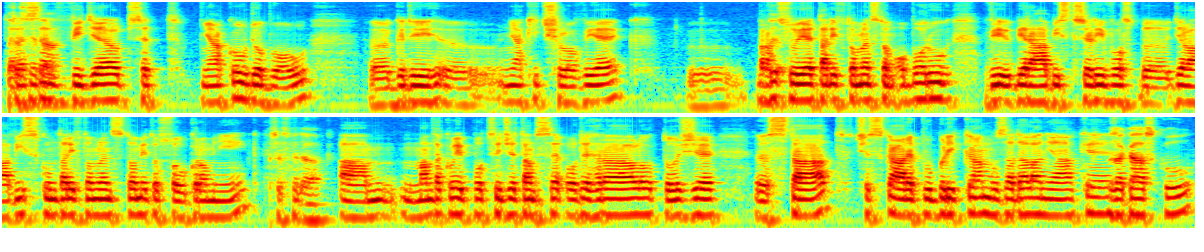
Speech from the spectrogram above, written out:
které Přesně jsem tak. viděl před nějakou dobou, eh, kdy eh, nějaký člověk eh, pracuje tady v tomhle tom oboru, vyrábí střelivo, dělá výzkum tady v tomhle tom, je to soukromník. Přesně tak. A mám takový pocit, že tam se odehrálo to, že stát, Česká republika mu zadala nějaké... Zakázku,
